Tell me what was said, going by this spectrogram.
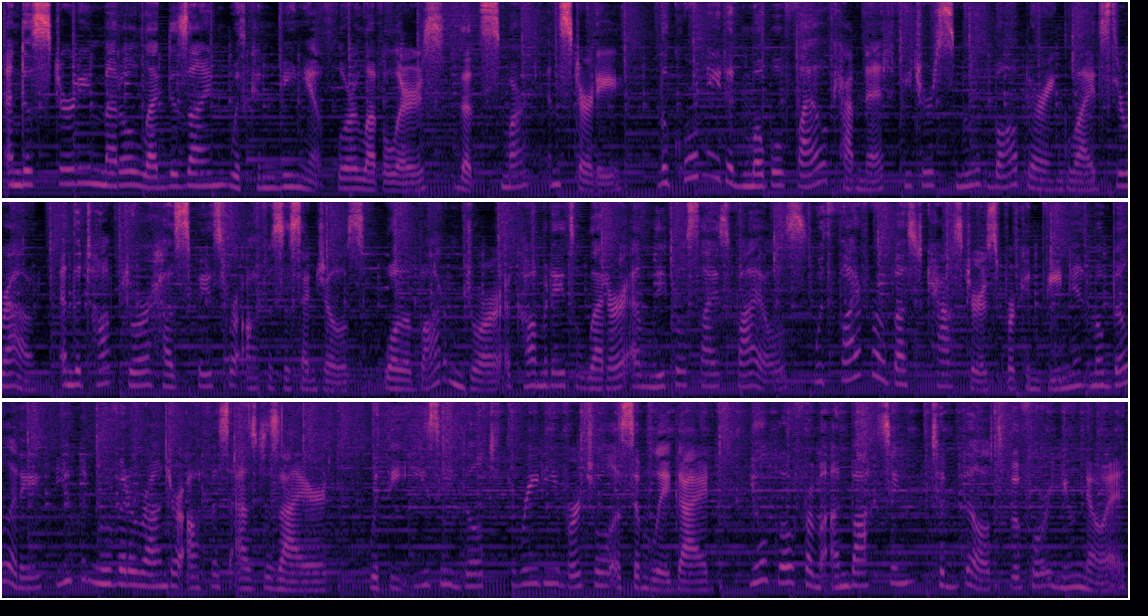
and a sturdy metal leg design with convenient floor levelers that's smart and sturdy. The coordinated mobile file cabinet features smooth ball bearing glides throughout, and the top drawer has space for office essentials, while the bottom drawer accommodates letter and legal size files. With five robust casters for convenient mobility, you can move it around your office as desired. With the easy built 3D virtual assembly guide, you'll go from unboxing to built before you know it.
